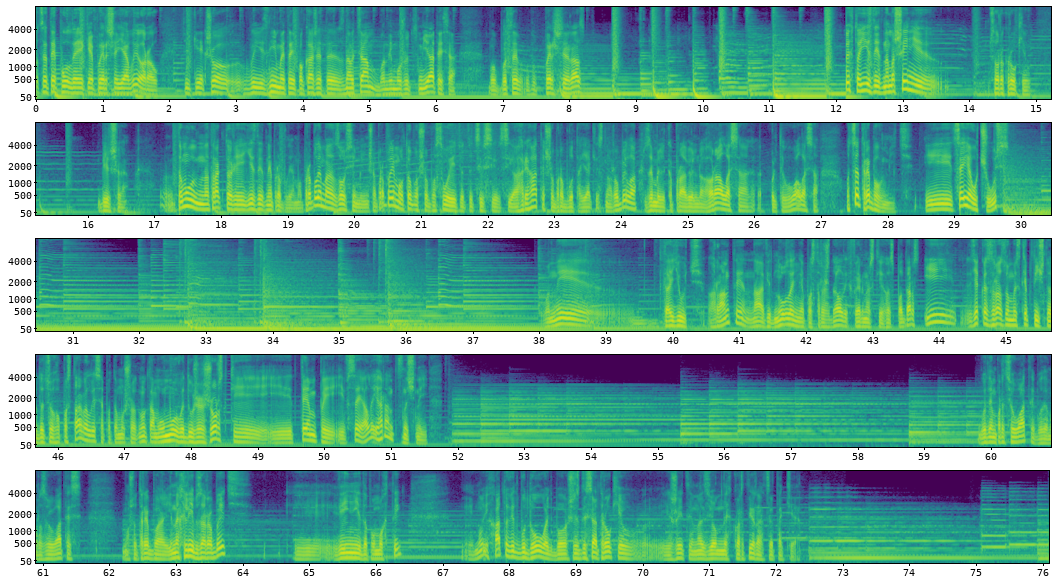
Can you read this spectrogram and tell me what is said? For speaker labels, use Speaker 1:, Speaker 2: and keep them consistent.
Speaker 1: Оце те поле, яке перше я виорав. Тільки якщо ви знімете і покажете знавцям, вони можуть сміятися, бо це перший раз. Той, хто їздить на машині 40 років більше. Тому на тракторі їздити не проблема. Проблема зовсім інша. Проблема в тому, щоб освоїти ці всі, всі агрегати, щоб робота якісно робила, земелька правильно горалася, культивувалася. Оце треба вміти. І це я учусь. Вони дають гранти на відновлення постраждалих фермерських господарств. І якось зразу ми скептично до цього поставилися, тому що ну, там умови дуже жорсткі, і темпи, і все, але і грант значний. Будемо працювати, будемо розвиватись. Тому що треба і на хліб заробити, і війні допомогти. Ну і хату відбудовувати, бо 60 років і жити на зйомних квартирах це таке.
